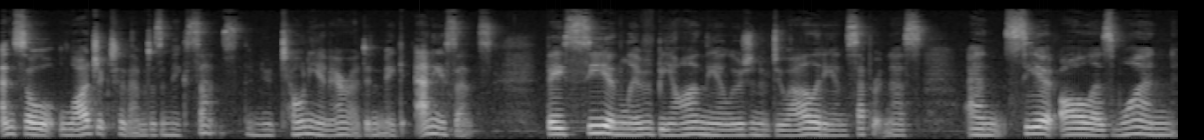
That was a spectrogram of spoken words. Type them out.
And so logic to them doesn't make sense. The Newtonian era didn't make any sense. They see and live beyond the illusion of duality and separateness and see it all as one,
